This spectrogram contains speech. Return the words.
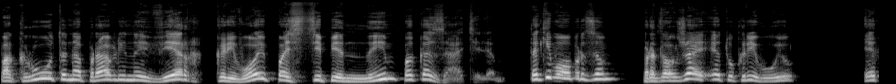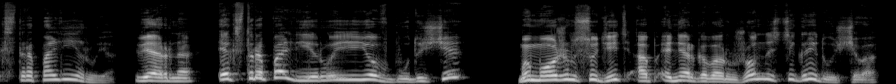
по круто направленной вверх кривой постепенным показателям. Таким образом, продолжая эту кривую, экстраполируя, верно, экстраполируя ее в будущее, мы можем судить об энерговооруженности грядущего.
